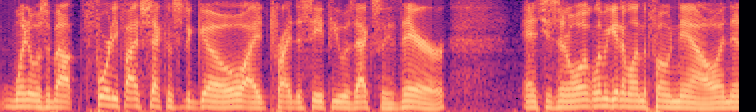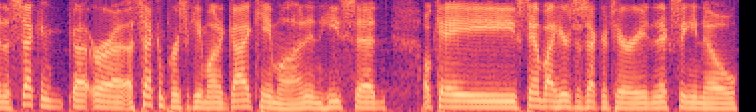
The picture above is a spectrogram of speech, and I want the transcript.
when it was about 45 seconds to go, I tried to see if he was actually there. And she said, "Well, let me get him on the phone now." And then a second uh, or a, a second person came on. A guy came on, and he said, "Okay, stand by. Here's the secretary." The next thing you know,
